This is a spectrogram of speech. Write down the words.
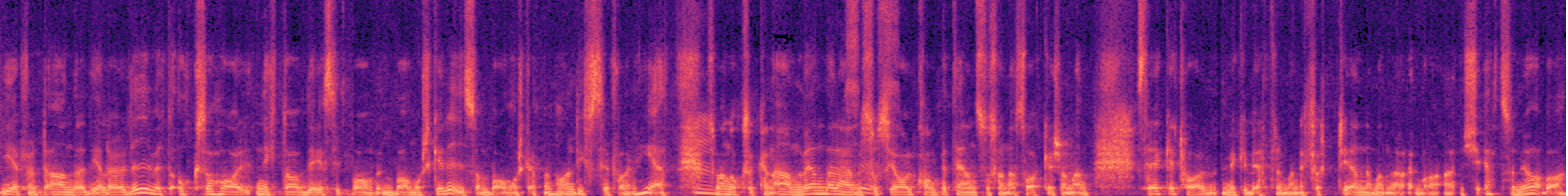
erfarenhet av andra delar av livet också har nytta av det i sitt barnmorskeri som barnmorska. Att man har en livserfarenhet. Mm. Så man också kan använda det här med Precis. social kompetens och sådana saker som man säkert har mycket bättre när man är 40 än när man var 21 som jag var.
